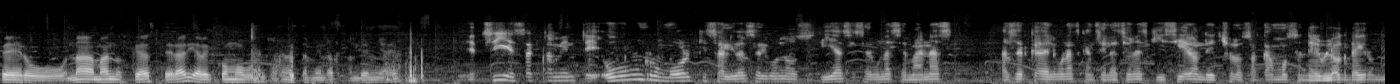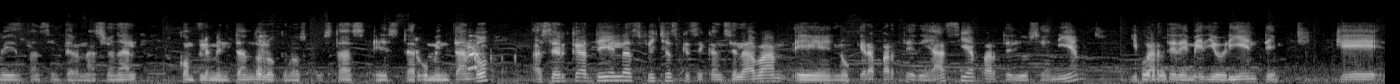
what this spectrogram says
pero nada más nos queda esperar y a ver cómo evoluciona también la pandemia. ¿eh? Sí, exactamente. Hubo un rumor que salió hace algunos días, hace algunas semanas, acerca de algunas cancelaciones que hicieron. De hecho, lo sacamos en el blog de Iron Maiden Fans Internacional, complementando lo que nos estás este, argumentando acerca de las fechas que se cancelaban en lo que era parte de Asia, parte de Oceanía y parte de Medio Oriente que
